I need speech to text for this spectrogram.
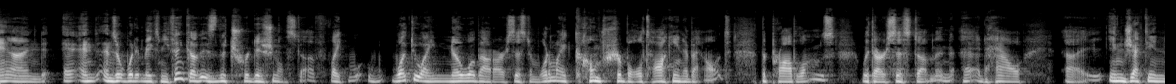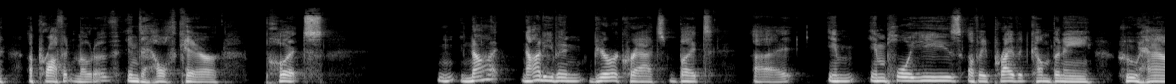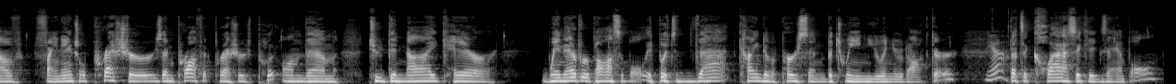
And, and, and so what it makes me think of is the traditional stuff. Like, w- what do I know about our system? What am I comfortable talking about? The problems with our system and, and how, uh, injecting a profit motive into healthcare puts n- not, not even bureaucrats, but, uh, em- employees of a private company who have financial pressures and profit pressures put on them to deny care whenever possible. It puts that kind of a person between you and your doctor. Yeah. That's a classic example.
